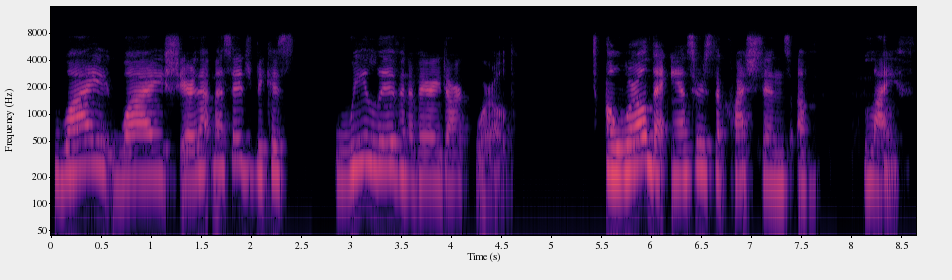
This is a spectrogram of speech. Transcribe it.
why why share that message? Because we live in a very dark world, a world that answers the questions of life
